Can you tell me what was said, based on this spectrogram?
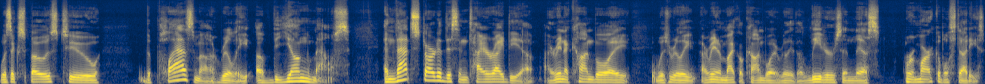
was exposed to the plasma, really, of the young mouse. And that started this entire idea. Irina Conboy was really, Irina and Michael Conboy, really the leaders in this, remarkable studies.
